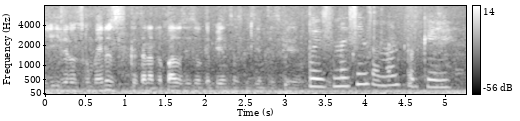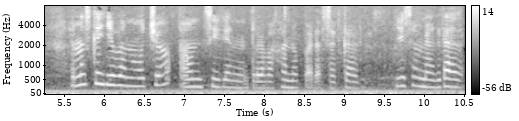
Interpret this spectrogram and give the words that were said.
Oye, y de los compañeros que están atrapados, ¿eso qué piensas? ¿Qué sientes que...? Pues me siento mal porque además que llevan mucho, aún siguen trabajando para sacarlos. Y eso me agrada.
